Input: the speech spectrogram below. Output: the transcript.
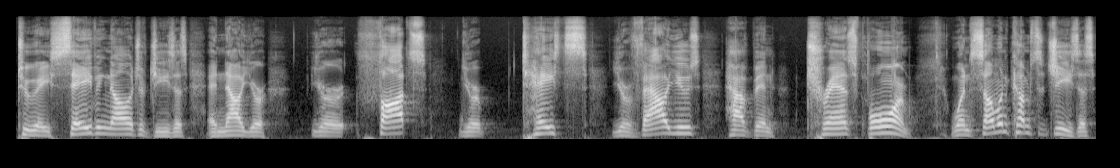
to a saving knowledge of Jesus and now your your thoughts, your tastes, your values have been transformed. When someone comes to Jesus,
